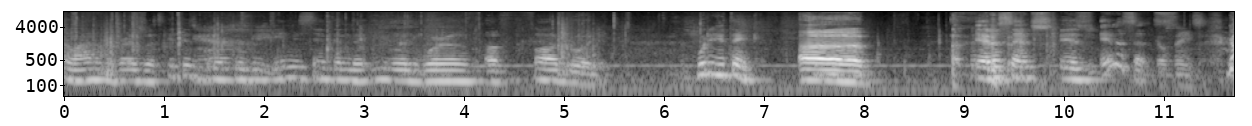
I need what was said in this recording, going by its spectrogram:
the line of the verse was, "It is good to be innocent in the evil world of far good." What do you think? Uh, innocence is innocence. Go Saints. We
